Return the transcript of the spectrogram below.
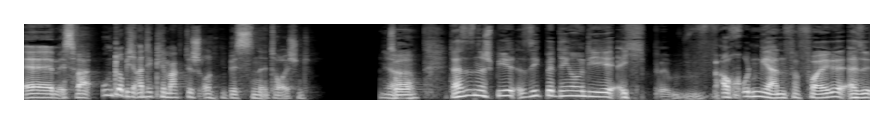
Ähm, es war unglaublich antiklimaktisch und ein bisschen enttäuschend. Ja, so. das ist eine Spiel Siegbedingung, die ich äh, auch ungern verfolge. Also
